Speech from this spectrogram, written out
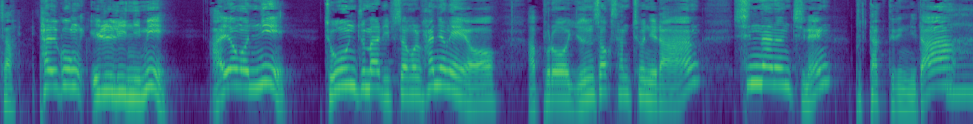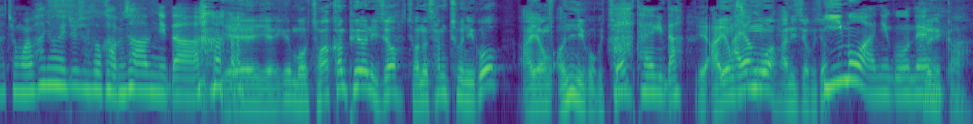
자, 8012님이 아영 언니 좋은 주말 입성을 환영해요. 앞으로 윤석 삼촌이랑 신나는 진행 부탁드립니다. 아, 정말 환영해 주셔서 감사합니다. 예, 예. 이게 뭐 정확한 표현이죠. 저는 삼촌이고 아영 언니고 그렇죠? 아, 다행이다. 예, 아영 아영 숙모 아니죠, 그죠? 이모 아니고, 네. 그러니까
